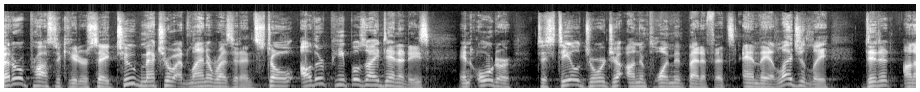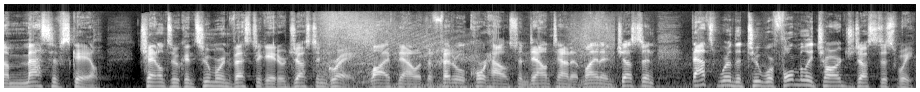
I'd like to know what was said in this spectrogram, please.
Federal prosecutors say two Metro Atlanta residents stole other people's identities in order to steal Georgia unemployment benefits, and they allegedly did it on a massive scale. Channel 2 consumer investigator Justin Gray, live now at the federal courthouse in downtown Atlanta. And Justin, that's where the two were formally charged just this week.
